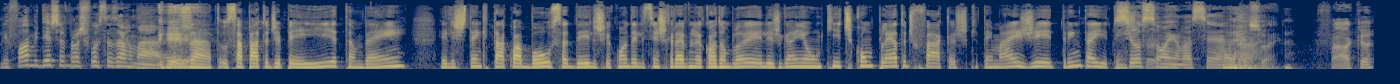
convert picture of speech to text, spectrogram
Uniforme deixa para as Forças Armadas. É. Exato. O sapato de EPI também. Eles têm que estar tá com a bolsa deles, que quando eles se inscrevem no Le Cordon Bleu, eles ganham um kit completo de facas, que tem mais de 30 itens. Seu sonho, Lacerda. É. Sonho. Faca.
